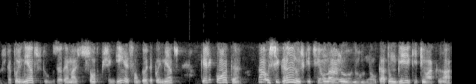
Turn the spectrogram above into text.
os depoimentos do Museu da Imagem do Som do Pixinguinha, são dois depoimentos, que ele conta ah, os ciganos que tinham lá no, no, no Catumbi, que tinham a, a,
